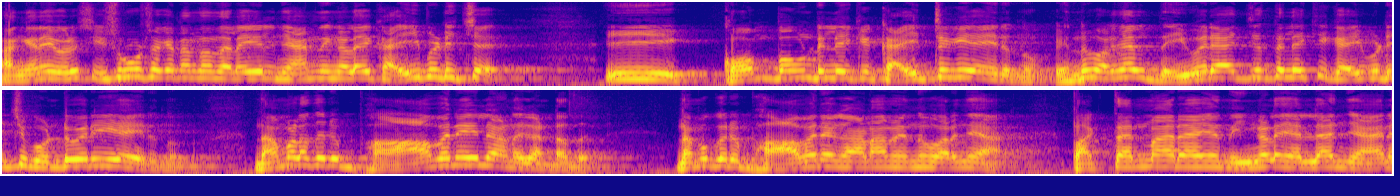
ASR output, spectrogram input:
അങ്ങനെ ഒരു ശുശ്രൂഷകൻ എന്ന നിലയിൽ ഞാൻ നിങ്ങളെ കൈപിടിച്ച് ഈ കോമ്പൗണ്ടിലേക്ക് കയറ്റുകയായിരുന്നു. എന്ന് പറഞ്ഞാൽ ദൈവരാജ്യത്തിലേക്ക് കൈപിടിച്ച് കൊണ്ടുവരികയായിരുന്നു. നമ്മളതൊരു ഭാവനയിലാണ് കണ്ടത്. നമുക്കൊരു ഭാവന കാണാമെന്ന് പറഞ്ഞ ഭക്തന്മാരായ നിങ്ങളെയെല്ലാം ഞാൻ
